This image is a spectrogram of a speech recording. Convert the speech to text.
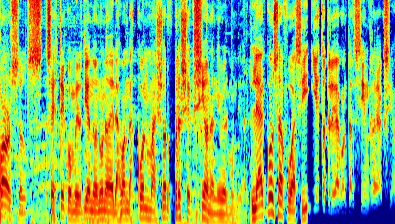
Parcels se esté convirtiendo en una de las bandas con mayor proyección a nivel mundial. La cosa fue así, y esto te lo voy a contar sin redacción.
